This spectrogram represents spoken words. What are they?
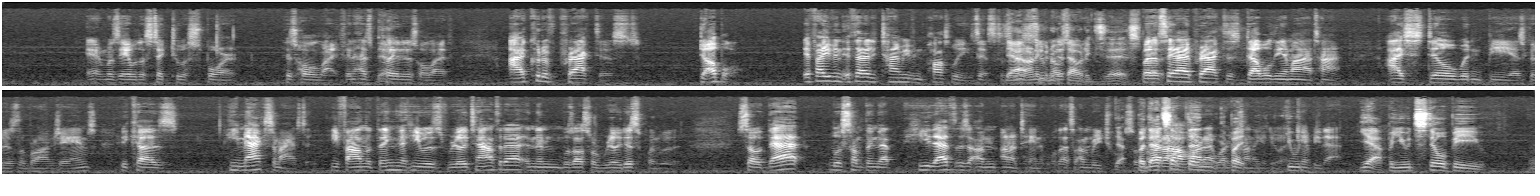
and was able to stick to a sport his whole life and has Yeah. played it his whole life. I could have practiced double if I even if that time even possibly exists. Yeah, I don't even know if that would exist. But let's say I practiced double the amount of time, I still wouldn't be as good as LeBron James because he maximized it. He found the thing that he was really talented at, and then was also really disciplined with it. So that was something that he that is un, unattainable. That's unreachable. Yeah, so but no that's matter how hard something- I work, but it's not do it. you it would- can't be that. yeah, but you would still be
